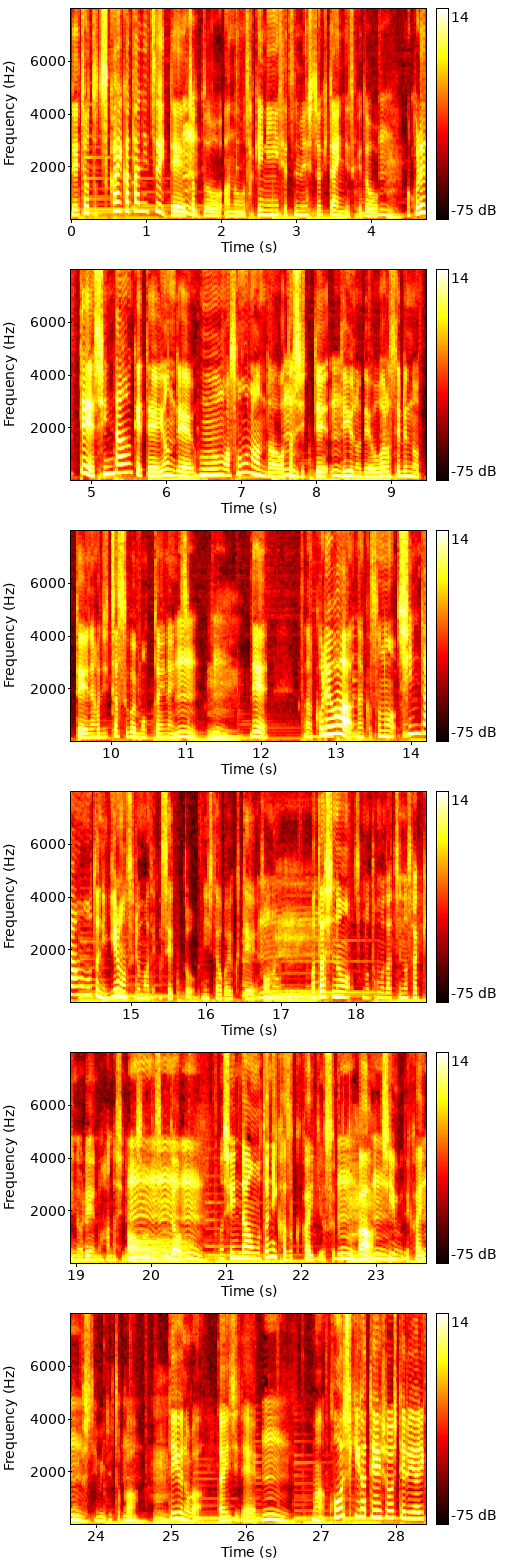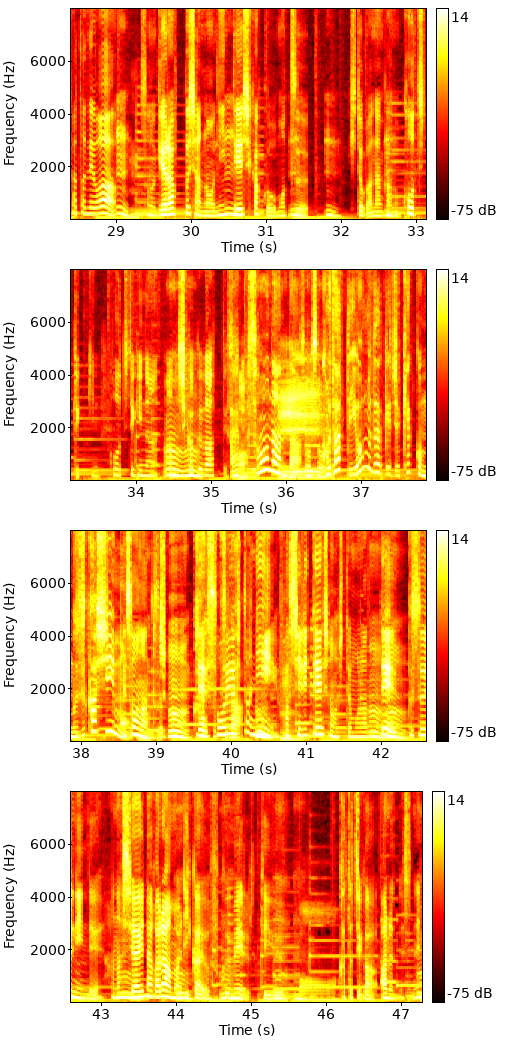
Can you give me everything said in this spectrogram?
でちょっと使い方についてうん。ちょっと、あの先に説明しておきたいんですけど、うん。まあこれって診断受けて読んでふーんあそうなんだ私って、うん。っていうので終わらせるのってなんか実はすごいもったいないんですよ。うん。うん。でまあこれはなんかその診断をもとに議論するまでがセットにした方がよくて、うん。私のその友達のさっきの例の話でもそうですけど、うん。その診断をもとに家族会議をするとか、うん。チームで会議をしてみるとか、うん。っていうのが大事で、うんまあ、公式が提唱しているやり方では、うん。そのギャラップ社の認定資格を持つうん。人がなんかあのうん。コーチ的コーチ的なあうんうん。の資格があって、あやっぱうそうなんだ。へーそう。そうこれだって読むだけじゃ結構難しいもん。そうなんですよ。うん。でそういう人にうん。ファシリテーションしてもらって、うんうん複数人で話し合いながら、まあ、うん。理解を含めるっていう形があるんですね。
